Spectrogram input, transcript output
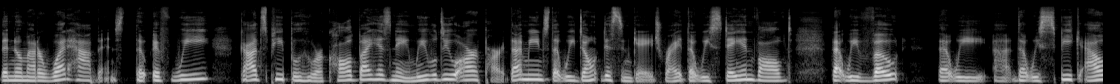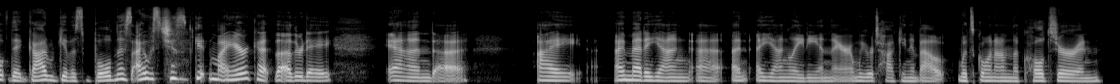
that no matter what happens, that if we, God's people who are called by his name, we will do our part. That means that we don't disengage, right? That we stay involved, that we vote, that we uh, that we speak out that god would give us boldness. I was just getting my hair cut the other day and uh, i i met a young uh, a, a young lady in there and we were talking about what's going on in the culture and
